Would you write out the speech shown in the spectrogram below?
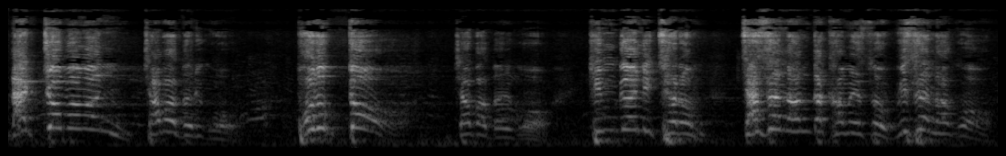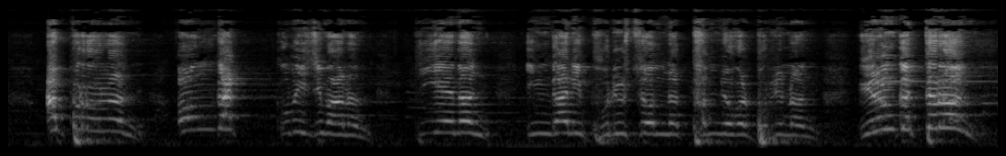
낙조범은 잡아들이고 도둑도 잡아들이고 김건희처럼 자선한다 하면서 위선하고 앞으로는 온갖 꿈이지만은 뒤에는 인간이 부릴 수 없는 탐욕을 부리는 이런 것들은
